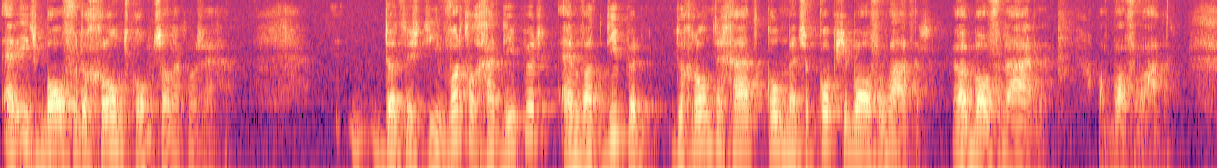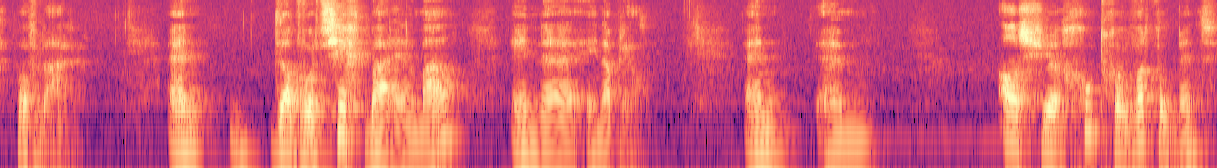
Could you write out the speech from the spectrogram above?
er iets boven de grond komt, zal ik maar zeggen. Dat is die wortel gaat dieper en wat dieper de grond in gaat, komt met zijn kopje boven water. Boven de aarde. Of boven water. Boven de aarde. En dat wordt zichtbaar helemaal in, uh, in april. En um, als je goed geworteld bent,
